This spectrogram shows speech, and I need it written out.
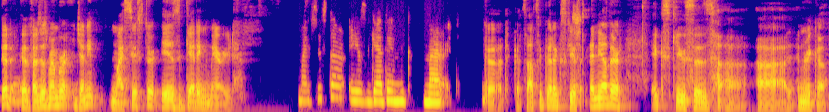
Good. Yeah. Good. So just remember, Jenny, my sister is getting married. My sister is getting married. Yeah. Good. Good. So that's a good excuse. Any other excuses, uh, uh, Enrico?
